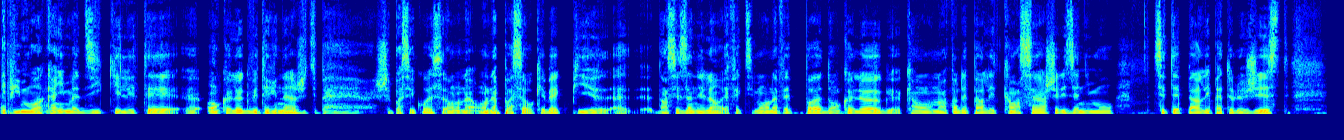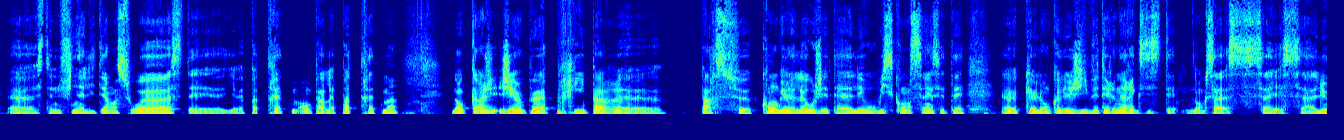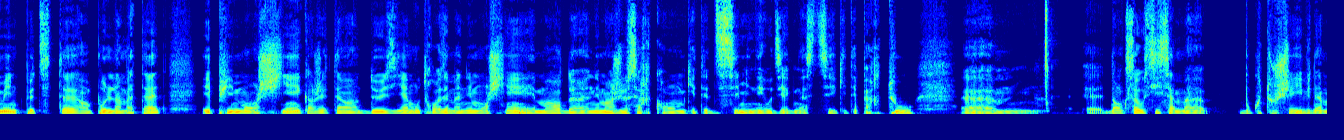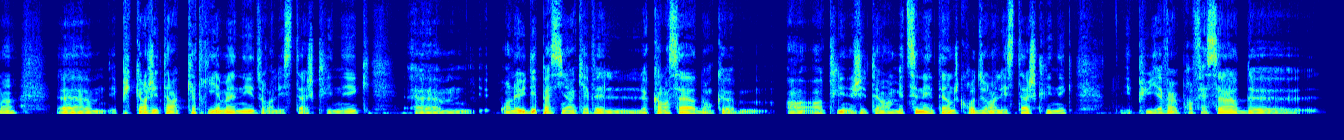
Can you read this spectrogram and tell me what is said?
Et puis moi, quand il m'a dit qu'il était euh, oncologue vétérinaire, j'ai dit ben, je sais pas c'est quoi ça. On a on n'a pas ça au Québec. Puis euh, dans ces années-là, effectivement, on n'avait pas d'oncologue. Quand on entendait parler de cancer chez les animaux, c'était par les pathologistes. Euh, c'était une finalité en soi. C'était il y avait pas de traitement. On parlait pas de traitement. Donc quand j'ai un peu appris par par ce congrès-là où j'étais allé au Wisconsin, c'était euh, que l'oncologie vétérinaire existait. Donc ça, ça, ça, a allumé une petite euh, ampoule dans ma tête. Et puis mon chien, quand j'étais en deuxième ou troisième année, mon chien est mort d'un hémangiosarcome qui était disséminé au diagnostic, qui était partout. Euh, donc ça aussi, ça m'a beaucoup touché, évidemment. et puis quand j'étais en quatrième année, durant les stages cliniques, on a eu des patients qui avaient le cancer, donc en, j'étais en médecine interne, je crois, durant les stages cliniques. Et puis, il y avait un professeur de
